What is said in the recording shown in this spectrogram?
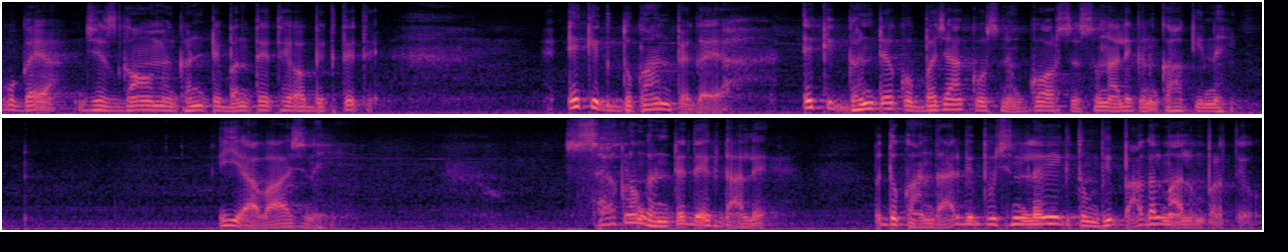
वो गया, जिस गाँव में घंटे बनते थे और बिकते थे। एक एक दुकान पे गया। एक एक घंटे को बजा के उसने गौर से सुना, लेकिन कहा कि नहीं, ये आवाज़ नहीं। सैकड़ों घंटे देख डाले। दुकानदार भी पूछने लगे कि तुम भी पागल मालूम पड़ते हो।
